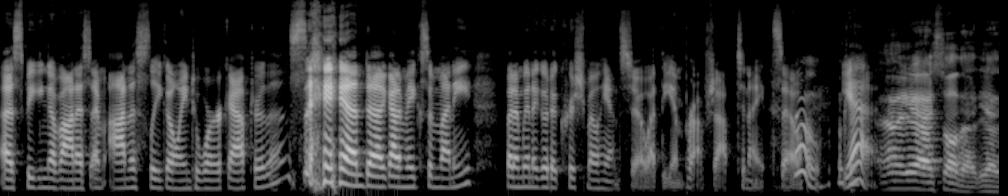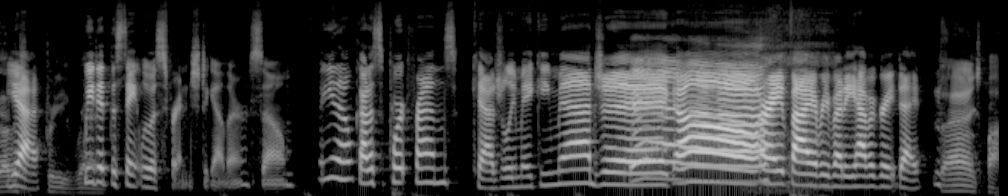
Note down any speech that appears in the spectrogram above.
Uh, speaking of honest, I'm honestly going to work after this and uh, got to make some money. But I'm going to go to Krish Mohan's show at the Improv Shop tonight. So Oh, okay. yeah, Oh yeah, I saw that. Yeah, that Yeah. was pretty. Rad. we did the St. Louis Fringe together. So you know, got to support friends, casually making magic. Yeah. Oh, all right. Bye, everybody. Have a great day. Thanks. Bye.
